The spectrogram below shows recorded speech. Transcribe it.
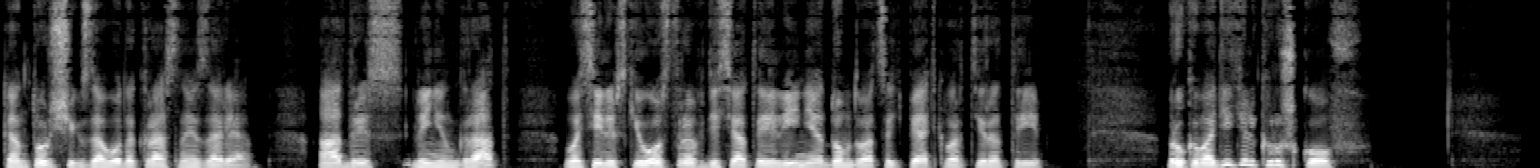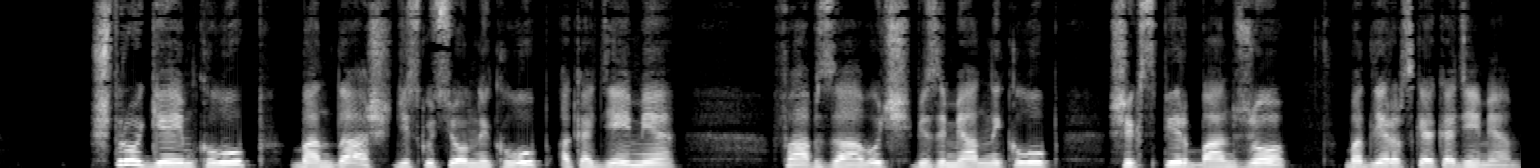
конторщик завода «Красная заря». Адрес Ленинград, Васильевский остров, 10 линия, дом 25, квартира 3. Руководитель кружков. Штрогейм-клуб, Бандаж, дискуссионный клуб, Академия, Фабзавуч, безымянный клуб, Шекспир-Банджо, Бадлеровская академия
